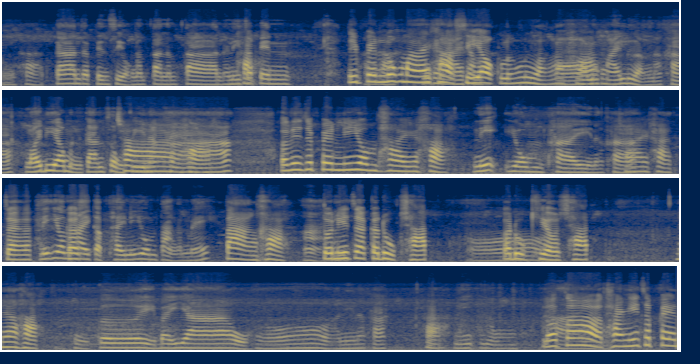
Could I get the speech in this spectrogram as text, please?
นี่ค่ะ ก้านจะเป็นสีออกน้ำตาลน้ำตาล อันนี้ค่ะ จะเป็น นี่เป็นลูกไม้ลูกไม้ค่ะค่ะสีออกเหลืองๆอ๋อนะคะ ลูกไม้เหลืองนะคะ ร้อยเดียวเหมือนกันส่งฟรีนะใช่คะ ค่ะตอนนี้จะเป็นนิยมไทยค่ะ นิยมไทยนะคะ ใช่ค่ะ จะนิยมไทยกับไทยนิยมต่างกันไหม ต่างค่ะ อ่า ตัวนี้จะกระดูกชัด อ๋อกระดูกเขียวชัด เนี่ยค่ะหูเกยใบยาวอ๋ออันนี้นะคะ ค่ะ นิยมแล้วก็ไทยทางนี้จะเป็น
